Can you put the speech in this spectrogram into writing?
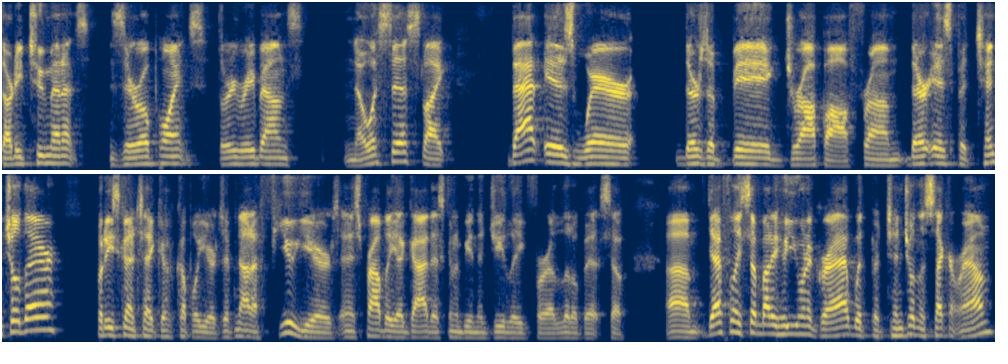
32 minutes, zero points, three rebounds, no assists. Like that is where there's a big drop off from there is potential there, but he's going to take a couple years, if not a few years, and it's probably a guy that's going to be in the G League for a little bit. So um, definitely somebody who you want to grab with potential in the second round.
